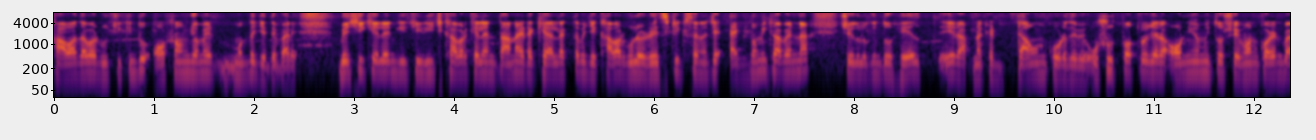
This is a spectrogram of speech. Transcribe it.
খাওয়া দাওয়া রুচি কিন্তু অসংযমের মধ্যে যেতে পারে। বেশি খেলেন, কিছু রিচ খাবার খেলেন, তা না, এটা খেয়াল রাখতে হবে যে খাবারগুলো রেস্ট্রিকশান আছে, একদমই খাবেন না। সেগুলো কিন্তু হেলথ এর আপনাকে ডাউন করে দেবে। ওষুধপত্র যারা অনিয়মিত সেবন করেন বা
